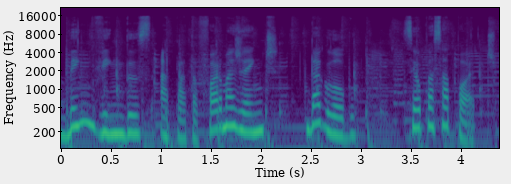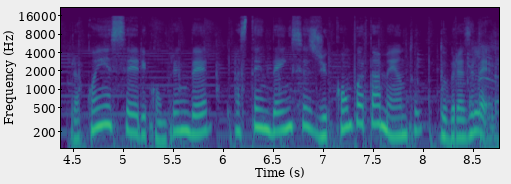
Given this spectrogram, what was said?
Bem-vindos à plataforma Gente da Globo, seu passaporte para conhecer e compreender as tendências de comportamento do brasileiro.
